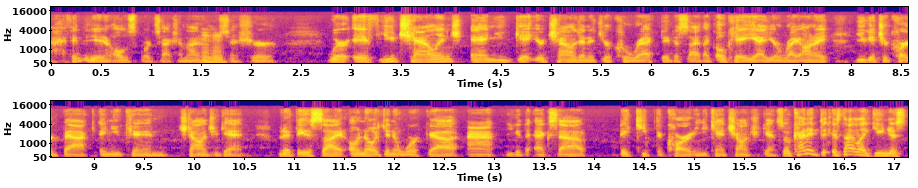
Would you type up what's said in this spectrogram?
I think they did it in all the sports. Actually, I'm not 100 Mm-hmm. percent sure. Where if you challenge and you get your challenge and if you're correct, they decide like, okay, yeah, you're right on it. You get your card back and you can challenge again. But if they decide, oh no, it didn't work out, ah, you get the X out. They keep the card and you can't challenge again. So kind of, it's not like you can just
